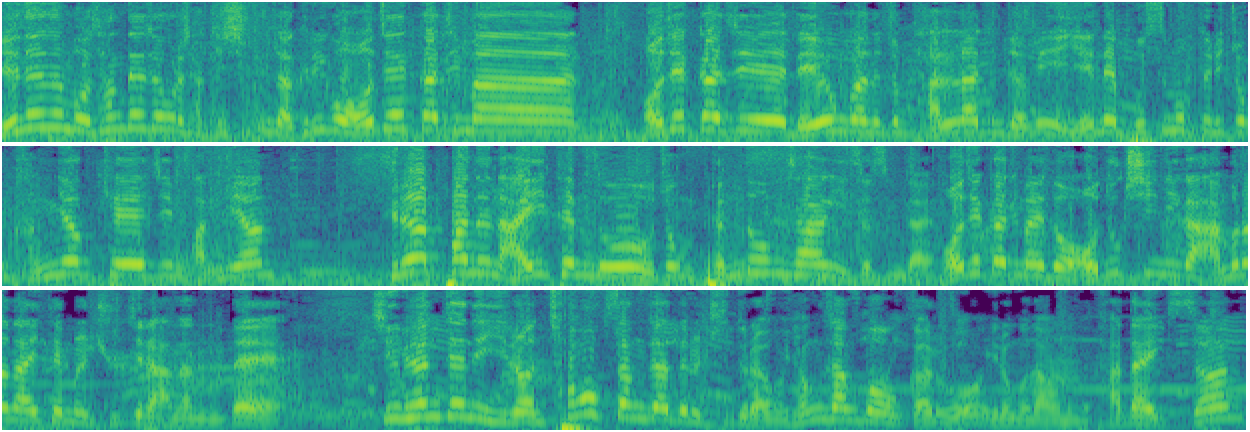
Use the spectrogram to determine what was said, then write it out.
얘네는 뭐 상대적으로 잡기 쉽습니다. 그리고 어제까지만 어제까지의 내용과는 좀 달라진 점이 얘네 보스몹들이 좀 강력해진 반면 드랍하는 아이템도 좀 변동 사항이 있었습니다. 어제까지만 해도 어둑신이가 아무런 아이템을 주질 않았는데 지금 현재는 이런 청옥 상자들을 주더라고. 형상보험가루 이런 거 나오는 거 다다익선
